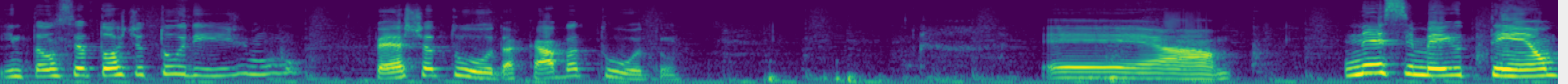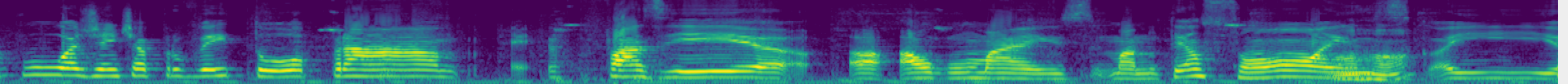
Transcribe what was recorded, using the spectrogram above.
Então, o setor de turismo fecha tudo, acaba tudo. É, nesse meio tempo, a gente aproveitou para é, fazer algumas manutenções uhum. e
